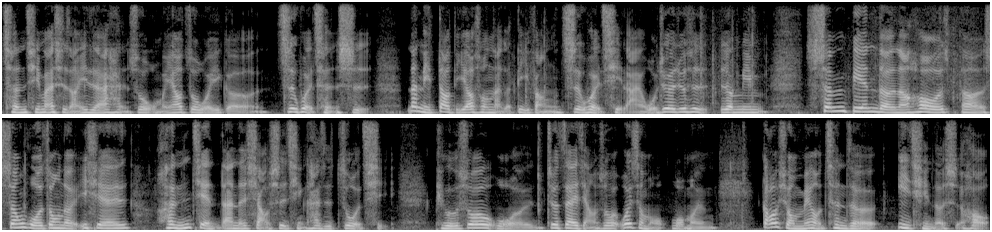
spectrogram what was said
陈其迈市长一直在喊说我们要作为一个智慧城市，那你到底要从哪个地方智慧起来？我觉得就是人民身边的，然后呃生活中的一些很简单的小事情开始做起。比如说，我就在讲说，为什么我们高雄没有趁着疫情的时候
